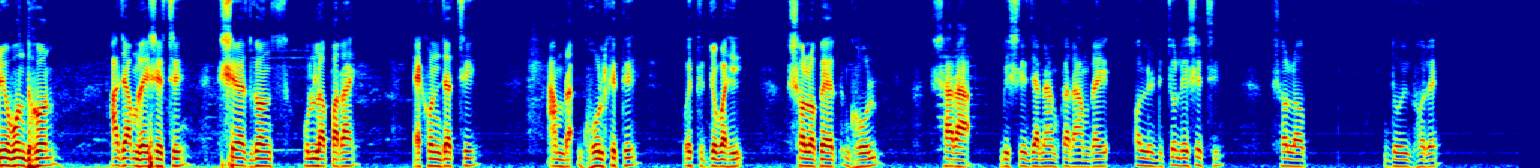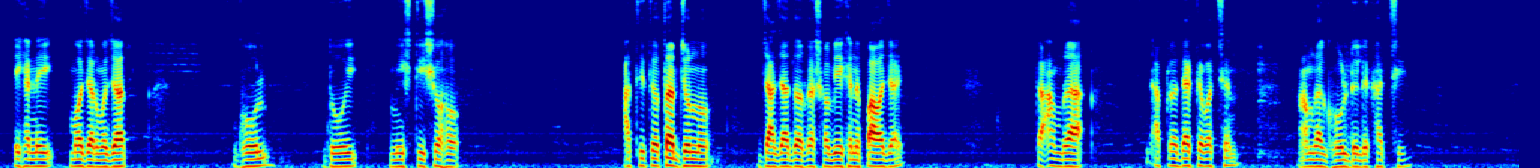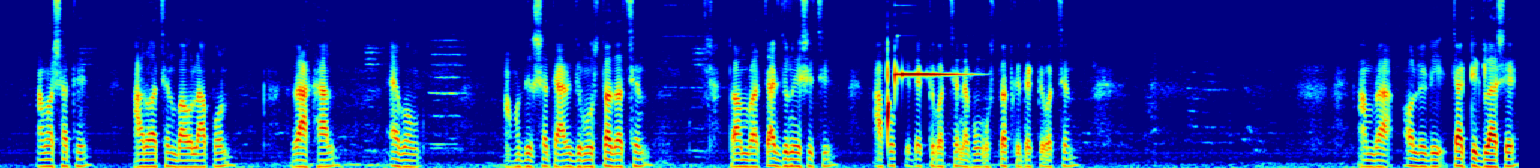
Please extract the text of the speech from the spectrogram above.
প্রিয় বন্ধুগণ, আজ আমরা এসেছি সিরাজগঞ্জ উল্লাপাড়ায় এখন যাচ্ছি আমরা ঘোল খেতে। ঐতিহ্যবাহী সলপের ঘোল। সারা বিশ্বে যা নাম করা আমরা অলরেডি চলে এসেছি সলপ দই ঘরে। এখানেই মজার মজার ঘোল, দই, মিষ্টি সহ আতিথ্যতার জন্য যা যা দরকার সবই এখানে পাওয়া যায়। তা আমরা, আপনারা দেখতে পাচ্ছেন, আমরা ঘোল ডেলে খাচ্ছি। আমার সাথে আরও আছেন বাউল আপন, রাখাল এবং আমাদের সাথে আরেকজন উস্তাদ আছেন। তো আমরা চারজনে এসেছি। আপনকে দেখতে পাচ্ছেন এবং উস্তাদকে দেখতে পাচ্ছেন। আমরা অলরেডি চারটি গ্লাসে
